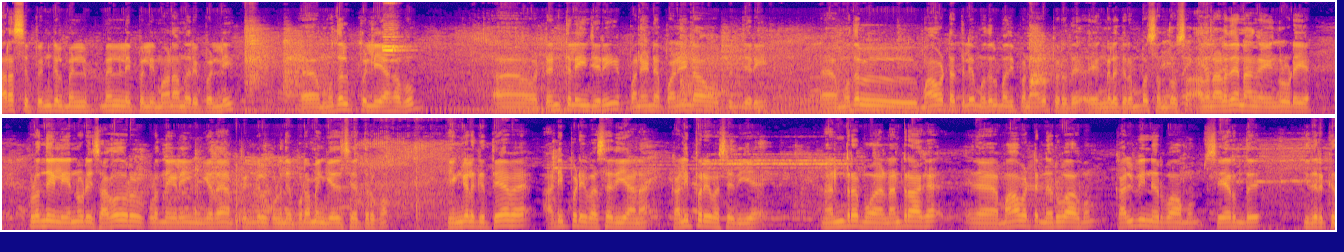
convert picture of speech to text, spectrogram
அரசு பெண்கள் மேல் மேல்நிலைப்பள்ளி மானாமதுரை பள்ளி முதல் பள்ளியாகவும் டென்த்துலேயும் சரி பன்னெண்டு பன்னெண்டாம் வகுப்பும் சரி முதல் மாவட்டத்திலே முதல் மதிப்பெண்ணாக பெறுது. எங்களுக்கு ரொம்ப சந்தோஷம். அதனால தான் நாங்கள் எங்களுடைய குழந்தைகள் என்னுடைய சகோதரர் குழந்தைகளையும் இங்கே தான் பெண்கள் குழந்தை புறமே இங்கே தான் சேர்த்துருக்கோம். எங்களுக்கு தேவை அடிப்படை வசதியான கழிப்பறை வசதியை நன்ற நன்றாக மாவட்ட நிர்வாகமும் கல்வி நிர்வாகமும் சேர்ந்து இதற்கு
